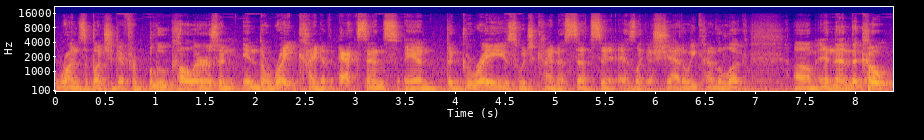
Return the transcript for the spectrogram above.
runs a bunch of different blue colors and in the right kind of accents, and the grays, which kind of sets it as like a shadowy kind of look. Um, and then the coat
